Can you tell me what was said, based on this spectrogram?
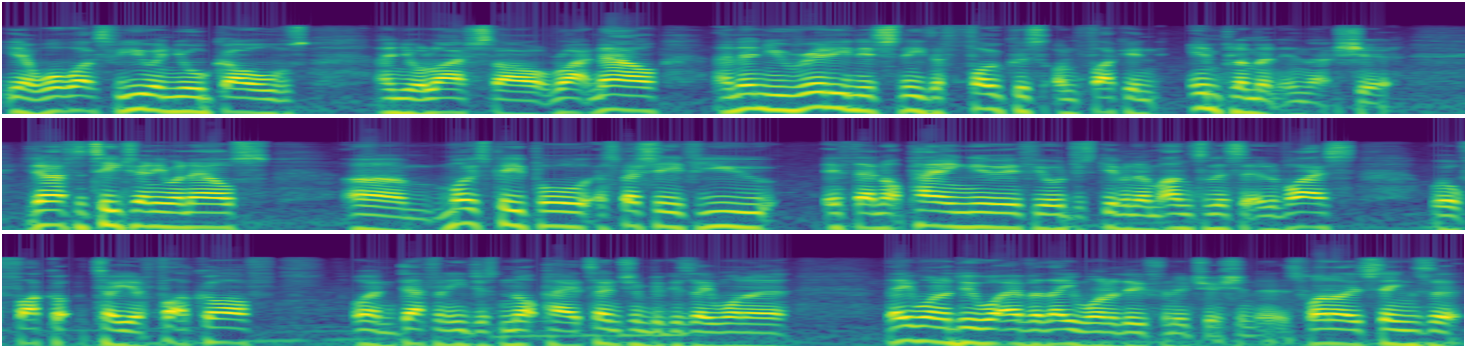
you know what works for you and your goals and your lifestyle right now and then you really just need to focus on fucking implementing that shit you don't have to teach anyone else um, most people especially if you if they're not paying you if you're just giving them unsolicited advice will fuck tell you to fuck off and definitely just not pay attention because they want to they want to do whatever they want to do for nutrition. It's one of those things that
